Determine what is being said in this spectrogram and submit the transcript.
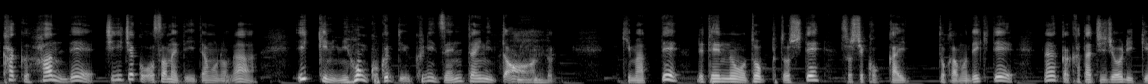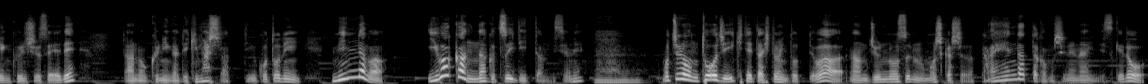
各藩で小さく治めていたものが一気に日本国っていう国全体にドーンと決まって、で天皇をトップとしてそして国会とかもできてなんか形上立憲君主制であの国ができましたっていうことにみんなが違和感なくついていったんですよね。うん。もちろん当時生きてた人にとってはあの順応するのもしかしたら大変だったかもしれないんですけど、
